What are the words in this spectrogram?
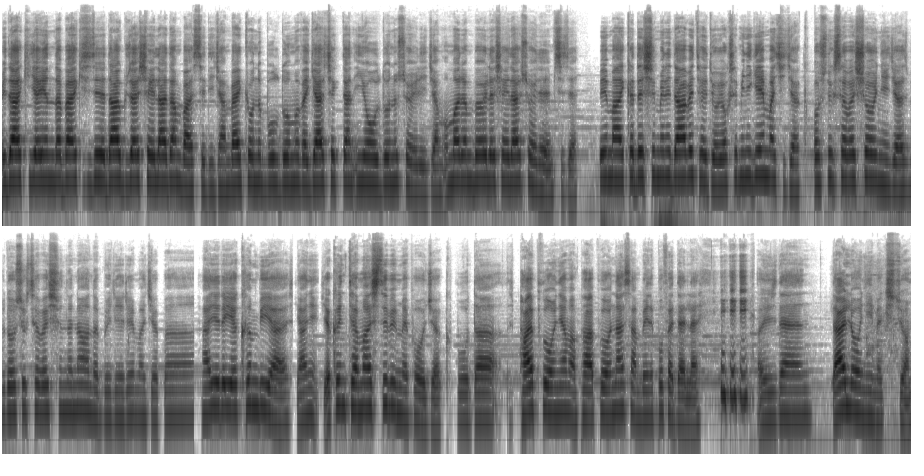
Bir dahaki yayında belki size de daha güzel şeylerden bahsedeceğim. Belki onu bulduğumu ve gerçekten iyi olduğunu söyleyeceğim. Umarım böyle şeyler söylerim size. Benim arkadaşım beni davet ediyor yoksa mini game açacak. Dostluk savaşı oynayacağız. Bu dostluk savaşında ne alabilirim acaba? Her yere yakın bir yer. Yani yakın temaslı bir map olacak. Burada Piper oynayamam. Piper oynarsam beni puf ederler. o yüzden Darla oynamak istiyorum.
